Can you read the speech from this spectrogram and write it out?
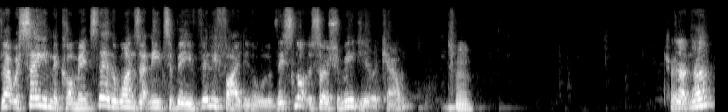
that were saying the comments. They're the ones that need to be vilified in all of this, not the social media account. Mm. True. I don't know.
